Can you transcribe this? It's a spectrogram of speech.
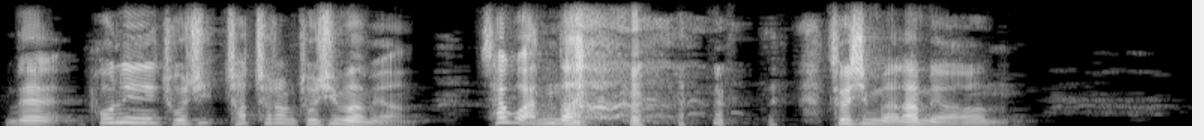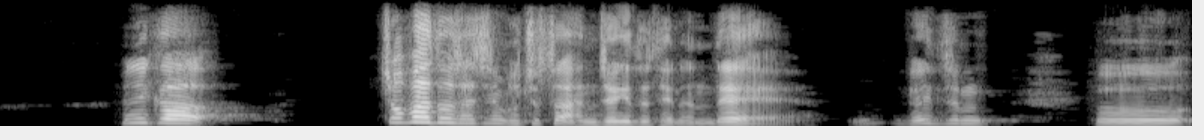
근데 본인이 조시, 저처럼 조심하면 사고 안 나. 조심만 하면. 그러니까 좁아도 사실은 건축선 안정해도 되는데 좀 그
